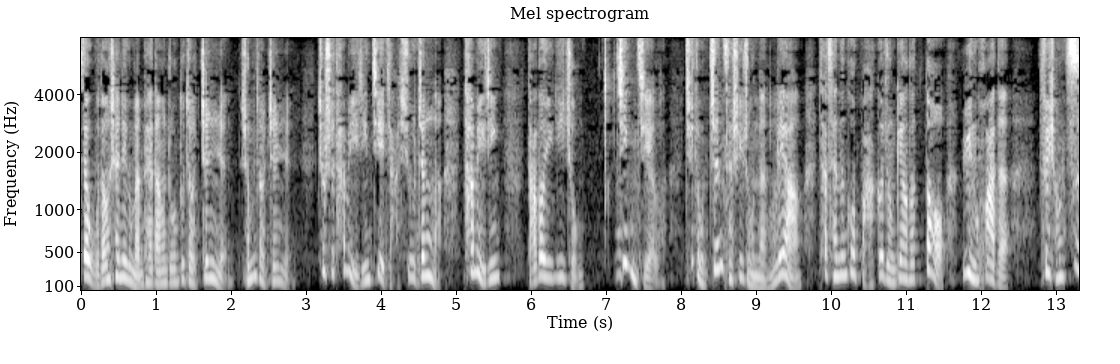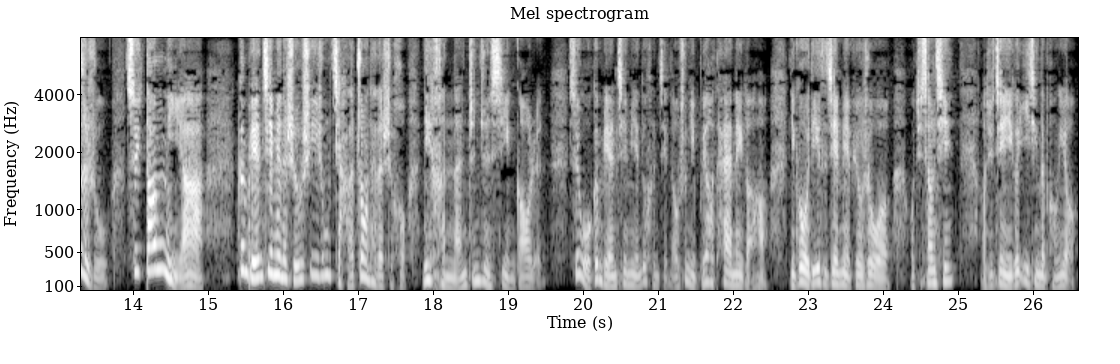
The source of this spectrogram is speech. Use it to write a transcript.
在武当山这个门派当中都叫真人，什么叫真人？就是他们已经借假修真了，他们已经达到一一种境界了。这种真才是一种能量，它才能够把各种各样的道运化的非常自如。所以，当你啊跟别人见面的时候是一种假的状态的时候，你很难真正吸引高人。所以我跟别人见面都很简单，我说你不要太那个哈。你跟我第一次见面，比如说我我去相亲，我去见一个异性的朋友，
